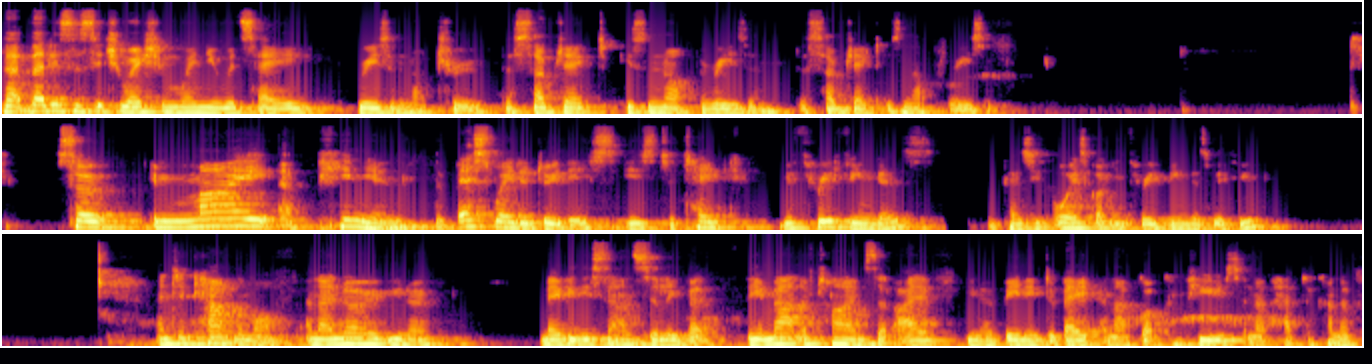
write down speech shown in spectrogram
That, that is the situation when you would say reason not true. The subject is not the reason. The subject is not the reason. So, in my opinion, the best way to do this is to take your three fingers, because you've always got your three fingers with you, and to count them off. And I know, you know, maybe this sounds silly, but the amount of times that I've, you know, been in debate and I've got confused and I've had to kind of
